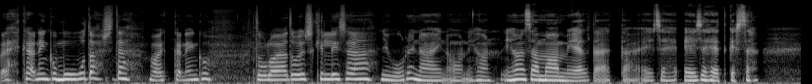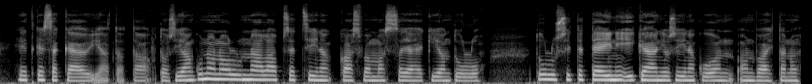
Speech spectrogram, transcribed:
ehkä niin kuin muuta sitä, vaikka niin kuin tuloja tuiskin lisää. Juuri näin on ihan, ihan samaa mieltä, että ei se, ei se hetkessä, hetkessä käy. Ja tota, tosiaan kun on ollut nämä lapset siinä kasvamassa ja hekin on tullut, tullut sitten teini-ikään jo siinä, kun on, on vaihtanut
